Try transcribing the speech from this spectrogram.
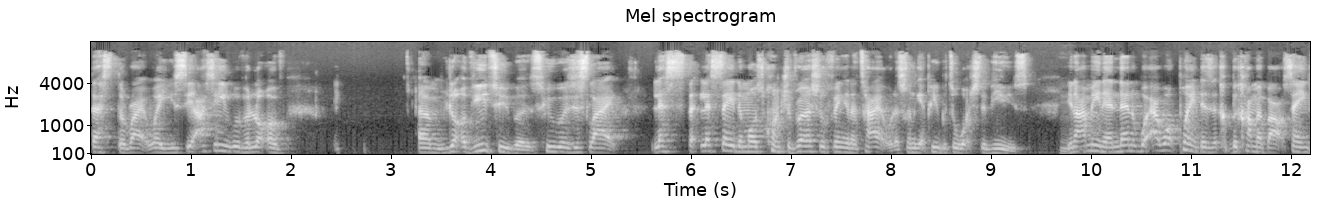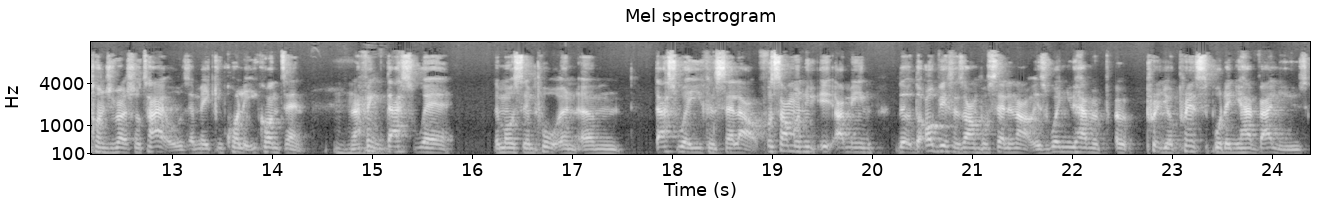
that's the right way. You see, I see with a lot of um, a lot of YouTubers who was just like, let's let's say the most controversial thing in the title that's going to get people to watch the views. You know what I mean? And then at what point does it become about saying controversial titles and making quality content? And I think that's where the most important. Um, that's where you can sell out for someone who. I mean, the, the obvious example of selling out is when you have a, a your principle, then you have values,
